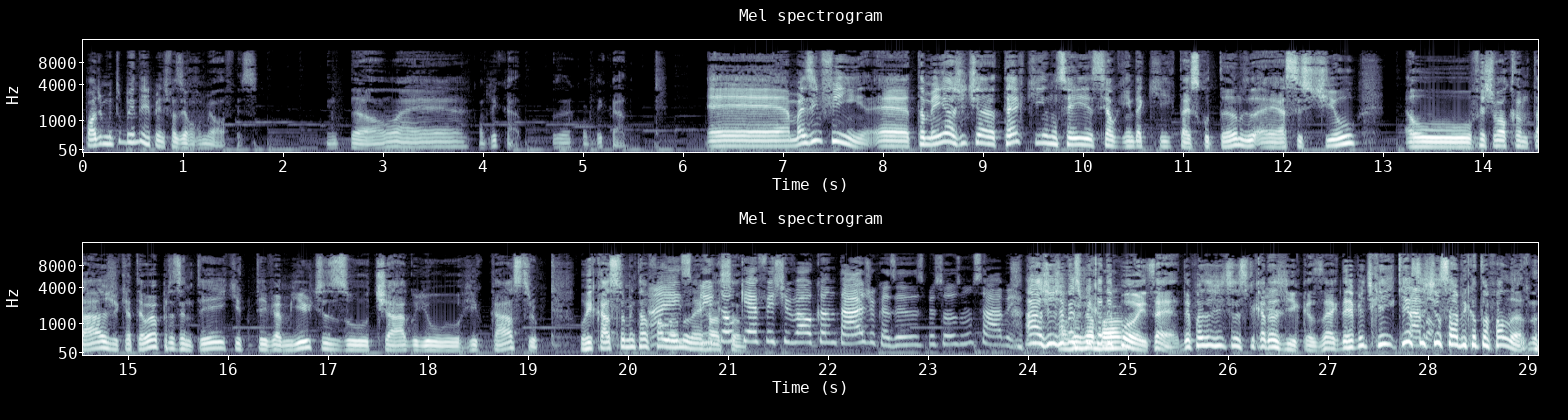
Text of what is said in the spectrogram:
pode muito bem, de repente, fazer um home office. Então é complicado. É complicado. É, mas enfim, é, também a gente até que não sei se alguém daqui que tá escutando é, assistiu o Festival Cantágio, que até eu apresentei, que teve a Mirtes, o Thiago e o Rico Castro. O Rico Castro também tava ah, falando, né, em relação... o que é Festival Cantágio, que às vezes as pessoas não sabem. Ah, a gente já vai explicar depois, é. Depois a gente explica das dicas, é. De repente, quem, quem tá assistiu bom. sabe o que eu tô falando.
